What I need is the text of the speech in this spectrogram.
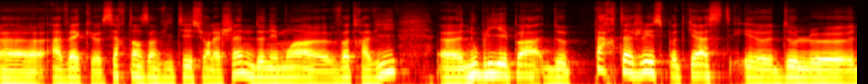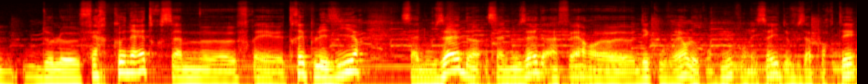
euh, avec certains invités sur la chaîne? Donnez-moi euh, votre avis. N'oubliez pas de partager ce podcast et euh, de le, faire connaître, ça me ferait très plaisir. Ça nous aide, ça nous aide à faire euh, découvrir le contenu qu'on essaye de vous apporter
